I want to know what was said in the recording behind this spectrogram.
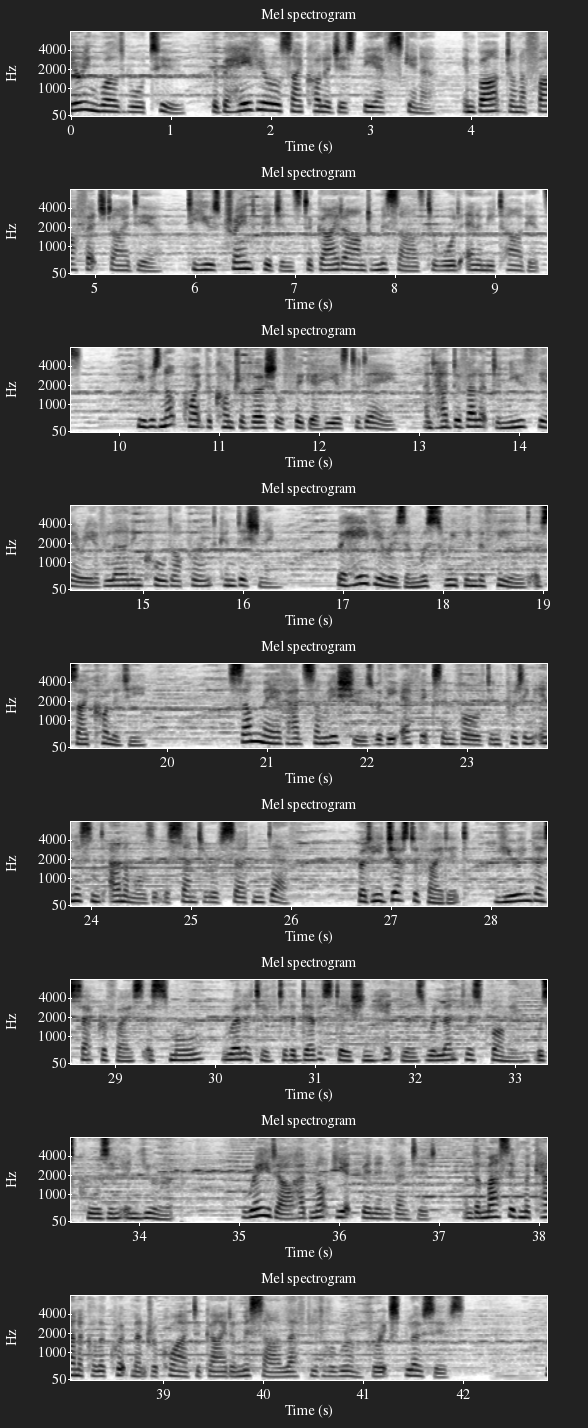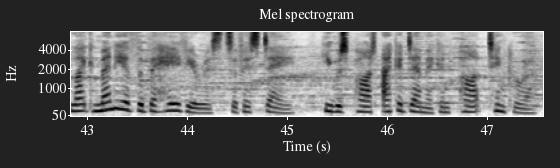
During World War II, the behavioral psychologist B.F. Skinner embarked on a far fetched idea to use trained pigeons to guide armed missiles toward enemy targets. He was not quite the controversial figure he is today, and had developed a new theory of learning called operant conditioning. Behaviorism was sweeping the field of psychology. Some may have had some issues with the ethics involved in putting innocent animals at the center of certain death. But he justified it, viewing their sacrifice as small, relative to the devastation Hitler's relentless bombing was causing in Europe. Radar had not yet been invented, and the massive mechanical equipment required to guide a missile left little room for explosives. Like many of the behaviorists of his day, he was part academic and part tinkerer.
